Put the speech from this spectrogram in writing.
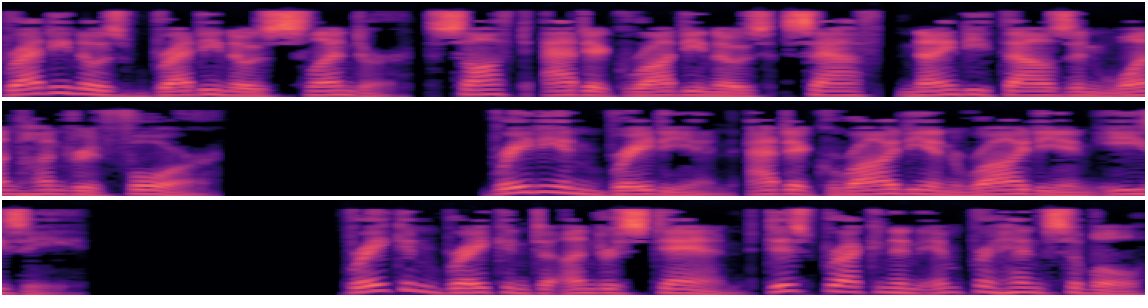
Bradinos Bradinos slender, soft Attic Rodinos Saf, 90104 Bradian Bradian Attic Rodian Rodian easy. Braken Braken to understand Disbrakanen imprehensible.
